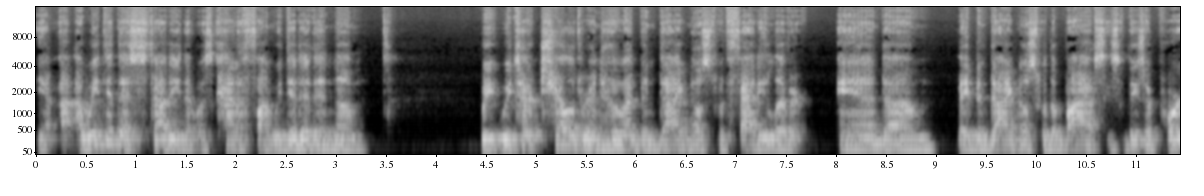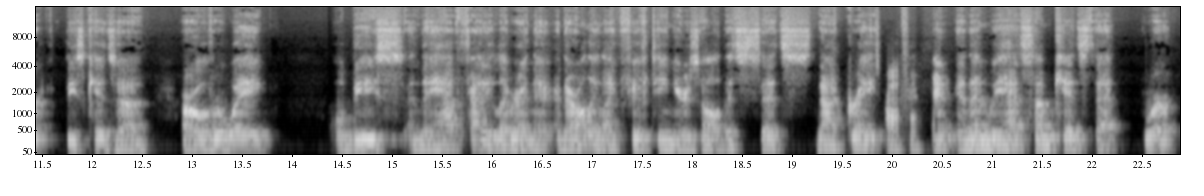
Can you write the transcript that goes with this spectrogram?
yeah, I, we did this study that was kind of fun. We did it in, um, we, we took children who had been diagnosed with fatty liver and um, they'd been diagnosed with a biopsy. So these are poor, these kids uh, are overweight, obese, and they have fatty liver and they're, they're only like 15 years old. It's, it's not great. It's awful. And, and then we had some kids that were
